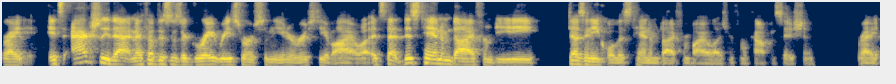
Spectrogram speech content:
right? It's actually that, and I thought this was a great resource from the University of Iowa. It's that this tandem dye from BD doesn't equal this tandem dye from BioLegend from compensation, right?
